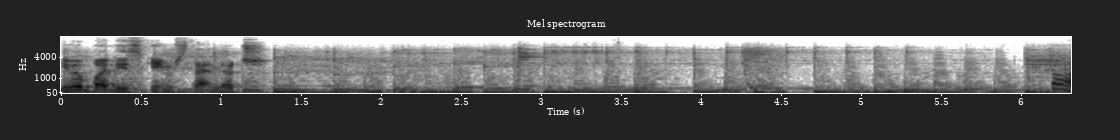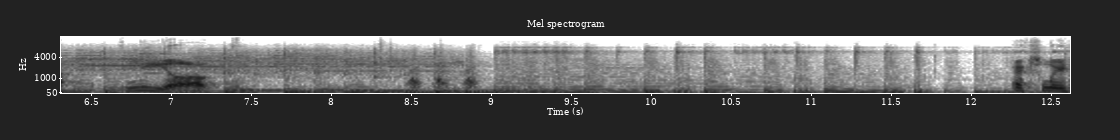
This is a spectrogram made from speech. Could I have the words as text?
Even by these game standards. Ah, Leog. Actually,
